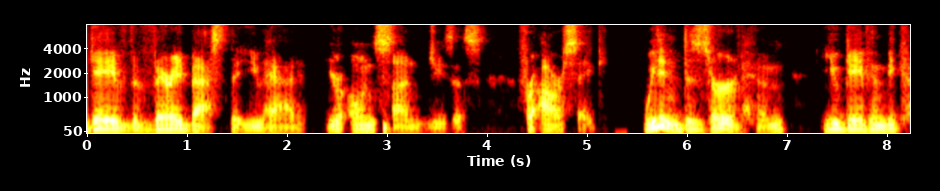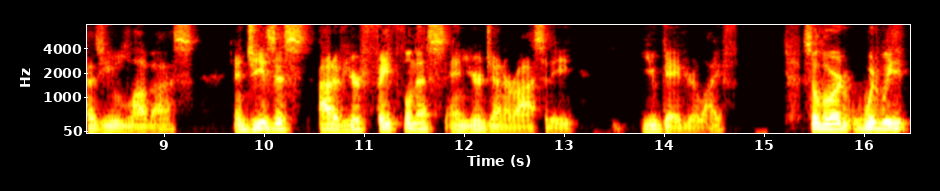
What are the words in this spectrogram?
gave the very best that you had, your own son, Jesus, for our sake. We didn't deserve him. You gave him because you love us. And Jesus, out of your faithfulness and your generosity, you gave your life. So, Lord, would we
